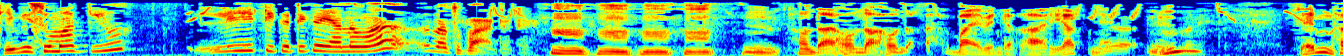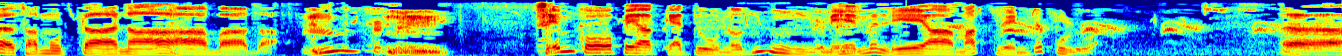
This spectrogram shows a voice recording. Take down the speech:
කිවිසුමක් කියොත් ලී ටික ටික යනවා රතු පාටට. හ්ම් හ්ම් හ්ම් හ්ම්. හොඳයි හොඳයි හොඳයි. බය වෙන්න කාර්යයක් නෑ. සෙම්හ සමුට්ටානාබාධා සෙම් කෝපයක් ඇති වුණොත් මෙහෙම ලේ යාමක් වෙන්න පුළුවන්. ආ,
